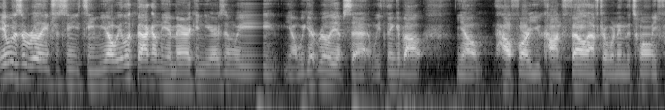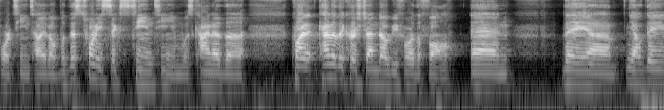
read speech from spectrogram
it was a really interesting team. You know, we look back on the American years and we, you know, we get really upset and we think about, you know, how far UConn fell after winning the 2014 title. But this 2016 team was kind of the, kind of the crescendo before the fall. And they, uh, you know, they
